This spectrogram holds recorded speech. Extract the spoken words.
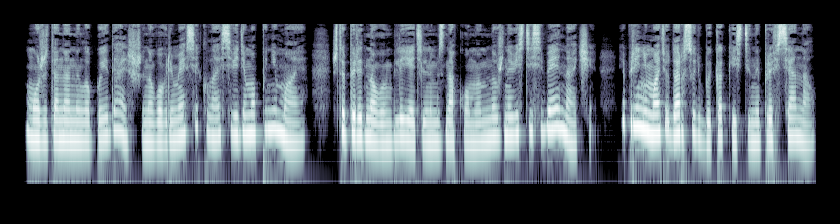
Может, она ныла бы и дальше, но вовремя осеклась, видимо, понимая, что перед новым влиятельным знакомым нужно вести себя иначе и принимать удар судьбы как истинный профессионал.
